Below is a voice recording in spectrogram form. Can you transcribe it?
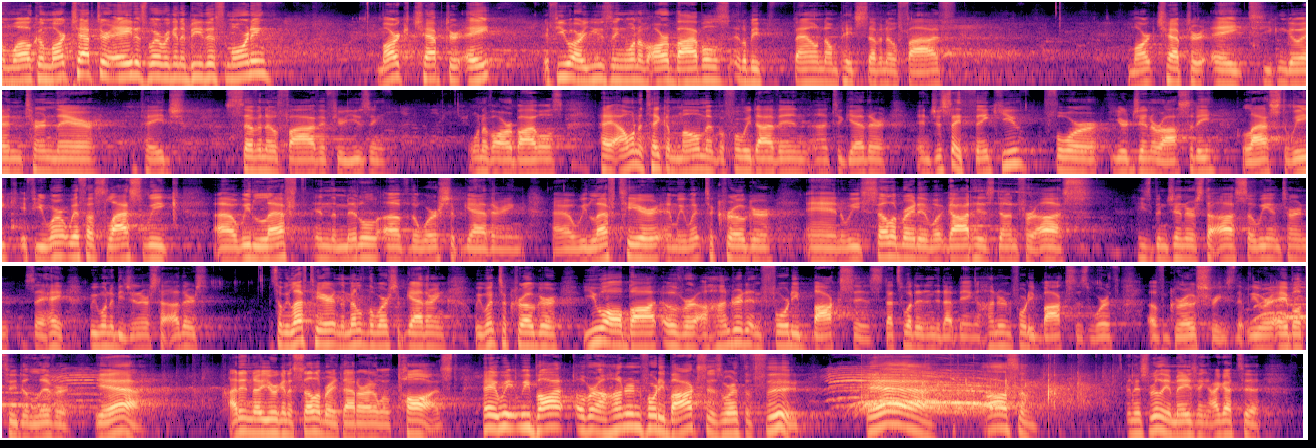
Welcome, welcome. Mark chapter 8 is where we're going to be this morning. Mark chapter 8. If you are using one of our Bibles, it'll be found on page 705. Mark chapter 8. You can go ahead and turn there, page 705, if you're using one of our Bibles. Hey, I want to take a moment before we dive in uh, together and just say thank you for your generosity last week. If you weren't with us last week, uh, we left in the middle of the worship gathering. Uh, we left here and we went to Kroger and we celebrated what God has done for us. He's been generous to us, so we in turn say, hey, we want to be generous to others. So we left here in the middle of the worship gathering. We went to Kroger. You all bought over 140 boxes. That's what it ended up being 140 boxes worth of groceries that we were able to deliver. Yeah. I didn't know you were going to celebrate that or I would have paused. Hey, we, we bought over 140 boxes worth of food. Yeah. Awesome. And it's really amazing. I got to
